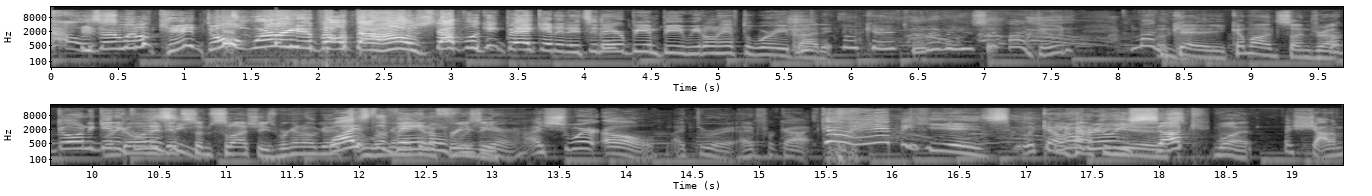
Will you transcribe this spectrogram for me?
house. He's our little kid. Don't worry about the house. Stop looking back at it. It's an Airbnb. We don't have to worry about it. Okay, whatever you say. Come on, dude. Come on. Okay, come on, Sundrop. We're going to get We're a going to glizzy. get some slushies. We're gonna get. Why is the van over here? I swear. Oh, I threw it. I forgot. Look how happy he is. Look how you know happy really he is. suck? What? I shot him.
